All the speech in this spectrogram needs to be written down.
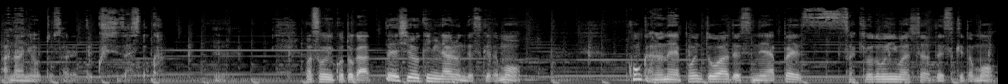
穴に落とされて串刺しとか。うん。まあそういうことがあって仕置きになるんですけども、今回のね、ポイントはですね、やっぱり先ほども言いましたですけども、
